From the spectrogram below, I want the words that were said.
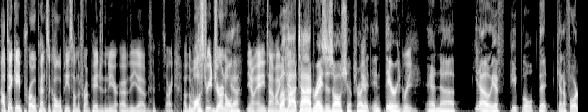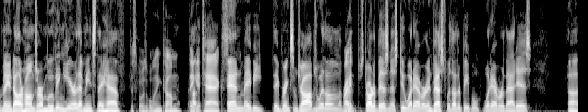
I'll take a pro Pensacola piece on the front page of the New York of the uh, sorry of the Wall Street Journal. Yeah. You know, anytime I well, high tide raises all ships, right? In theory. Agreed. And uh, you know, if people that can afford million dollar homes are moving here, that means they have disposable income. They Uh, get taxed. and maybe they bring some jobs with them. uh, Right. Start a business, do whatever, invest with other people, whatever that is. Uh,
